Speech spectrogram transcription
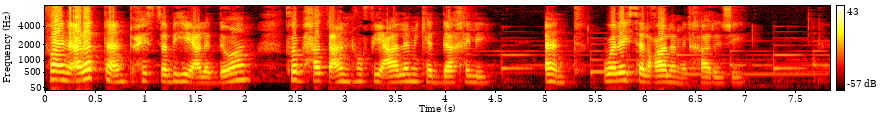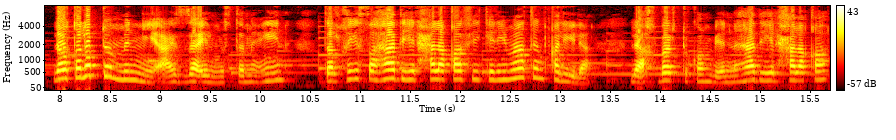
فإن أردت أن تحس به على الدوام فابحث عنه في عالمك الداخلي. أنت وليس العالم الخارجي. لو طلبتم مني أعزائي المستمعين تلخيص هذه الحلقة في كلمات قليلة لأخبرتكم بأن هذه الحلقة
